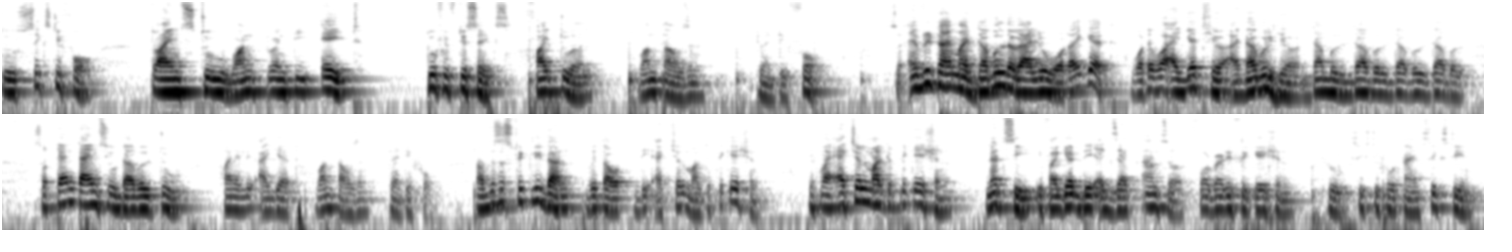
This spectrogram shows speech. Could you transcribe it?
to 64 times 2 128, 256, 512, 1024. So every time I double the value what I get, whatever I get here, I double here, double, double, double, double. So 10 times you double 2, finally I get 1024. Now this is strictly done without the actual multiplication. If my actual multiplication, let's see if I get the exact answer for verification through 64 times 16,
